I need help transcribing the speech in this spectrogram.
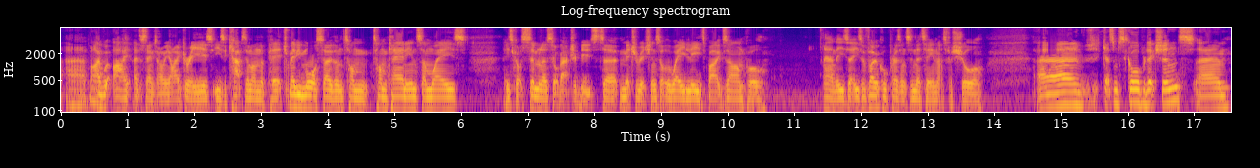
Uh, but I, I, at the same time, I agree. He's, he's a captain on the pitch, maybe more so than Tom Tom Cairney in some ways. He's got similar sort of attributes to Mitrovic in sort of the way he leads by example and he's a, he's a vocal presence in the team, that's for sure. Uh, get some score predictions. Um,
